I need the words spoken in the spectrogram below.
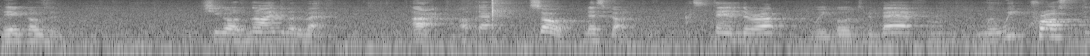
There goes it. She goes, no, I need to go to the bathroom. All right. Okay. So let's go. I stand her up. We go to the bathroom. When we cross the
